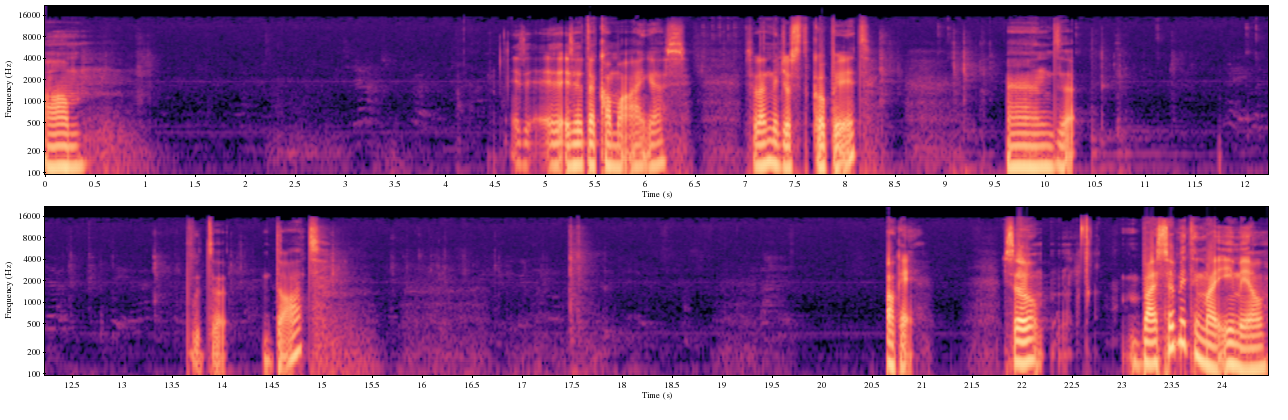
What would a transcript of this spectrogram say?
Um, is it, is it a comma, I guess? So let me just copy it and uh, put a dot. Okay, so by submitting my email,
